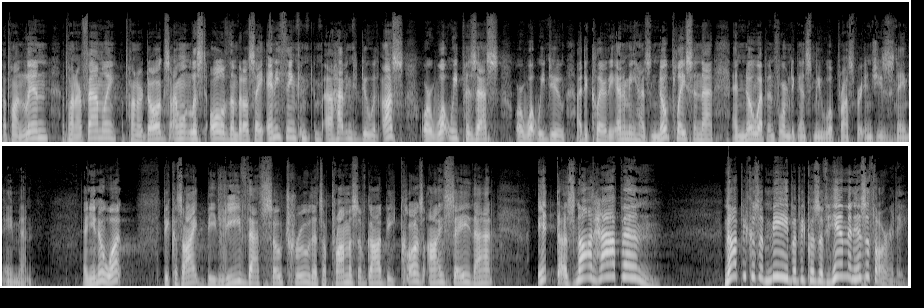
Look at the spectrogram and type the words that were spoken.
upon Lynn, upon our family, upon our dogs. I won't list all of them, but I'll say anything uh, having to do with us or what we possess or what we do. I declare the enemy has no place in that, and no weapon formed against me will prosper. In Jesus' name, amen. And you know what? Because I believe that's so true, that's a promise of God, because I say that, it does not happen. Not because of me, but because of Him and His authority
